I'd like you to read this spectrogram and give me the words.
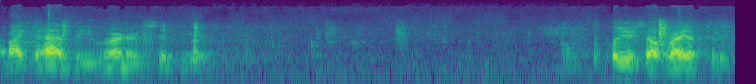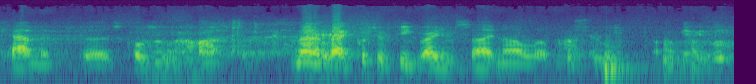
I'd like to have the learner sit here. Pull yourself right up to the cabinet uh, as close as possible. As a matter of fact, put your feet right inside and I'll uh, push you. I'll give you a little.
